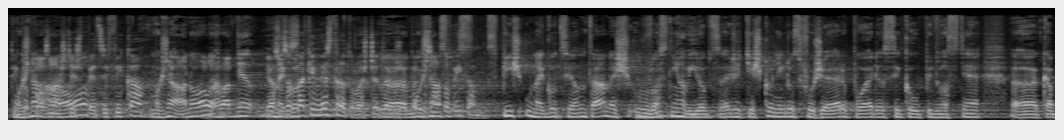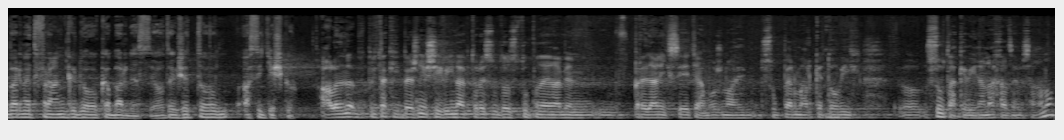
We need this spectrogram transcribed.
Ty možná to poznáš ano, specifika? Možná ano, ale hlavně... Já jsem nego... se s takým nestratol ještě, takže možná to pýtam. Spíš u negocianta, než u vlastního výrobce, že těžko někdo z Fougère pojede si koupit vlastně uh, Cabernet Franc do Cabardes, jo? takže to asi těžko. Ale pri takých bežnějších vínách, které jsou dostupné, nevím, v predaných sieťach, možno aj supermarketových, uh, jsou také vína, nachádzají se, ano?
